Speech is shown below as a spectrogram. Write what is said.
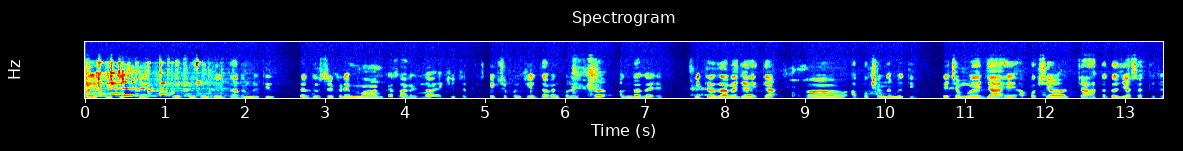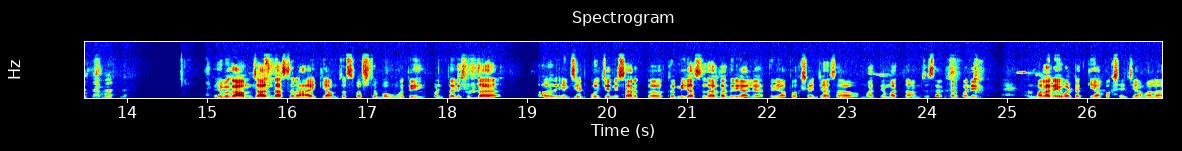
पंचवीस ते एकशे एकोणचाळीस जागा मिळतील. तर दुसरीकडे महाविकास आघाडीला एकशे छत्तीस ते एकशे पंचेचाळीस जागांपर्यंतचा अंदाज आहे. इतर जागा ज्या आहेत त्या अं, अपक्षांना मिळतील. त्याच्यामुळे ज्या आहे अपक्षाच्या हातातच या सत्तेच्या जागा असणार हे बघा आमचा अंदाज तर आहे की आमचं स्पष्ट बहुमत येईल पण तरी सुद्धा एक्झिट पोलचे नुसार कमी जास्त जागा जरी आल्या तरी अपक्षांच्या माध्यमातून आमचं सरकार बनेल. पण मला नाही वाटत की अपक्षांची आम्हाला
